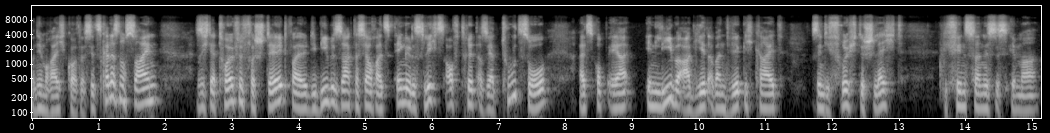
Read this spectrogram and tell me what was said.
und dem Reich Gottes. Jetzt kann es noch sein, sich der Teufel verstellt, weil die Bibel sagt, dass er auch als Engel des Lichts auftritt. Also er tut so, als ob er in Liebe agiert, aber in Wirklichkeit sind die Früchte schlecht. Die Finsternis ist immer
